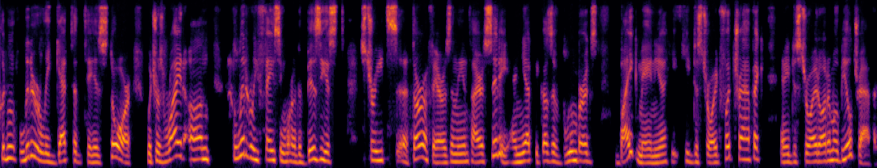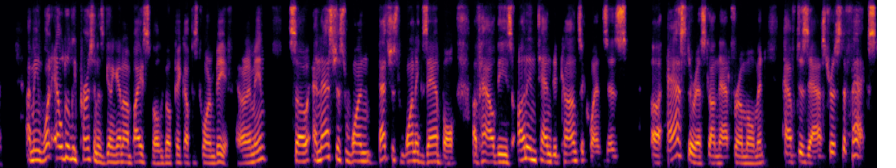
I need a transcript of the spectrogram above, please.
couldn't literally get to, to his store, which was right on, literally facing one of the busiest streets, uh, thoroughfares in the entire city. And yet, because of Bloomberg's bike mania, he, he destroyed foot traffic and he destroyed automobile traffic. I mean, what elderly person is going to get on a bicycle to go pick up his corned beef? You know what I mean? So, and that's just one that's just one example of how these unintended consequences, uh, asterisk on that for a moment, have disastrous effects.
